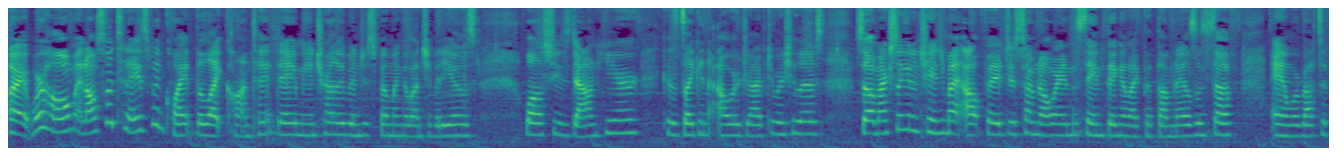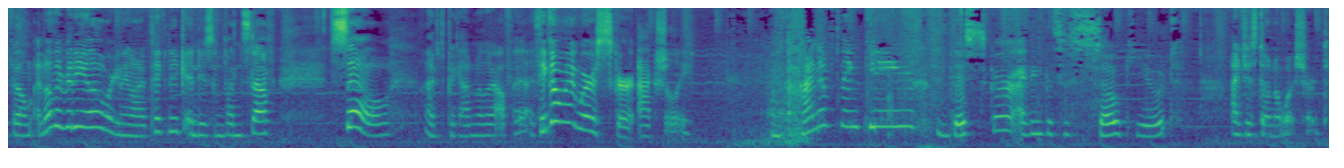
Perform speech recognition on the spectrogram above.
All right, we're home, and also today's been quite the like content day. Me and Charli have been just filming a bunch of videos while she's down here because it's like an hour drive to where she lives. So I'm actually gonna change my outfit just so I'm not wearing the same thing in like the thumbnails and stuff. And we're about to film another video. We're gonna go on a picnic and do some fun stuff. So I have to pick out another outfit. I think I might wear a skirt actually. I'm kind of thinking this skirt. I think this is so cute. I just don't know what shirt.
